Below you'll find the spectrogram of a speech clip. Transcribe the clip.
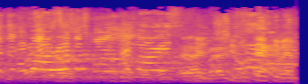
Excuse me, thank you, ma'am.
